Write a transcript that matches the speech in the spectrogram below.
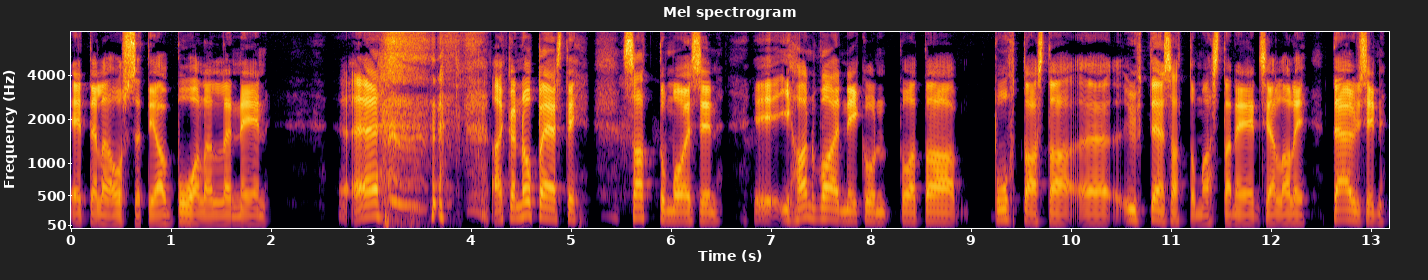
Etelä-Ossetian puolelle, niin äh, aika nopeasti sattumoisin, ihan vain niin kuin, tuota, puhtaasta äh, yhteensattumasta, niin siellä oli täysin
